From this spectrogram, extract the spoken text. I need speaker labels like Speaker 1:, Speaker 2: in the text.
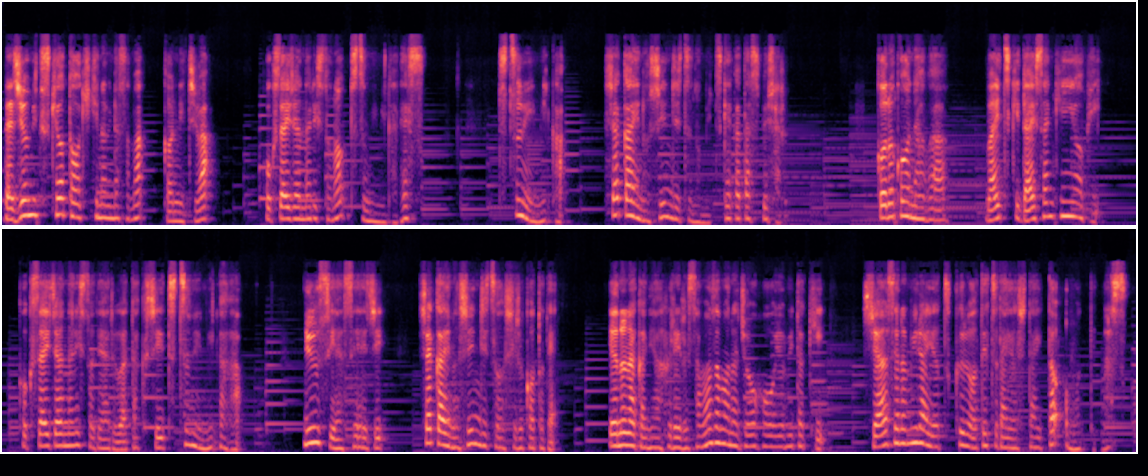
Speaker 1: ラジオミックス京都をお聞きの皆様、こんにちは。国際ジャーナリストの堤美香です。堤美香、社会の真実の見つけ方スペシャル。このコーナーは、毎月第3金曜日、国際ジャーナリストである私、堤美香が、ニュースや政治、社会の真実を知ることで、世の中にあふれる様々な情報を読み解き、幸せな未来を作るお手伝いをしたいと思っています。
